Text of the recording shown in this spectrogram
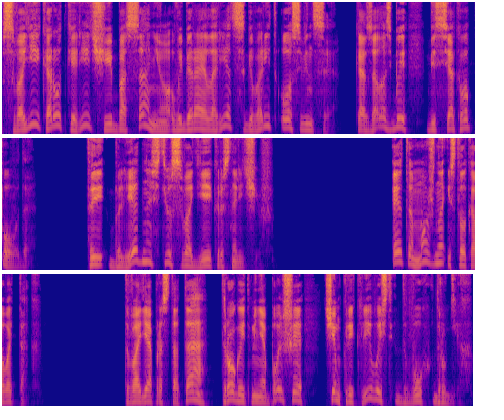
В своей короткой речи Бассанио, выбирая ларец, говорит о свинце, казалось бы, без всякого повода. «Ты бледностью своей красноречив». Это можно истолковать так. «Твоя простота трогает меня больше, чем крикливость двух других».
